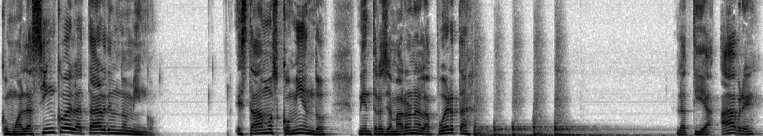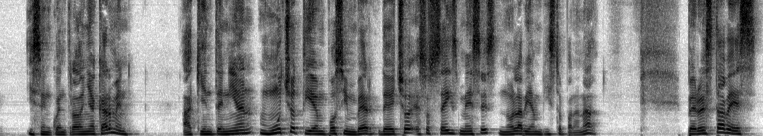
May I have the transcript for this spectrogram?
como a las 5 de la tarde un domingo. Estábamos comiendo mientras llamaron a la puerta. La tía abre y se encuentra doña Carmen, a quien tenían mucho tiempo sin ver. De hecho, esos seis meses no la habían visto para nada. Pero esta vez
